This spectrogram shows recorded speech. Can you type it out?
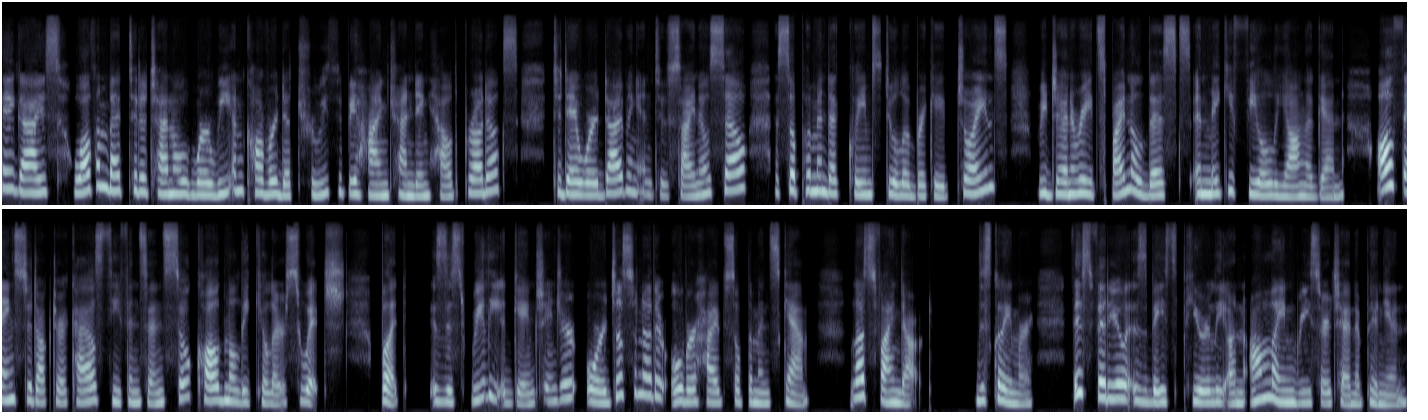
Hey guys, welcome back to the channel where we uncover the truth behind trending health products. Today we're diving into Sinocell, a supplement that claims to lubricate joints, regenerate spinal discs, and make you feel young again. All thanks to Dr. Kyle Stephenson's so-called molecular switch. But is this really a game changer or just another overhyped supplement scam? Let's find out. Disclaimer This video is based purely on online research and opinion.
